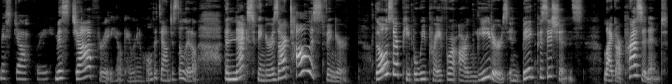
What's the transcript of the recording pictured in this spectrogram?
Miss Joffrey. Miss Joffrey. Okay, we're going to hold it down just a little. The next finger is our tallest finger. Those are people we pray for, our leaders in big positions, like our president,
